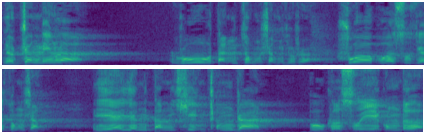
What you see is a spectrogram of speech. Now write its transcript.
要证明了。汝等众生，就是娑婆世界众生，也应当信称赞不可思议功德，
